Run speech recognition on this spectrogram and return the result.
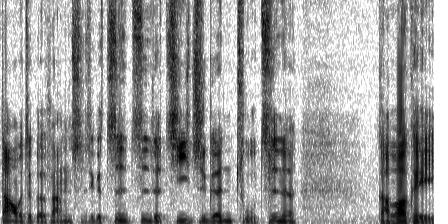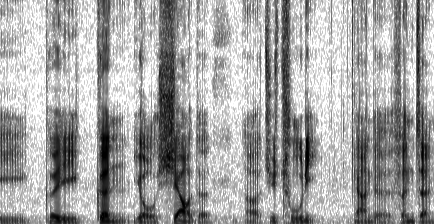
到这个方式，这个自治的机制跟组织呢，搞不好可以可以更有效的呃去处理这样的纷争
